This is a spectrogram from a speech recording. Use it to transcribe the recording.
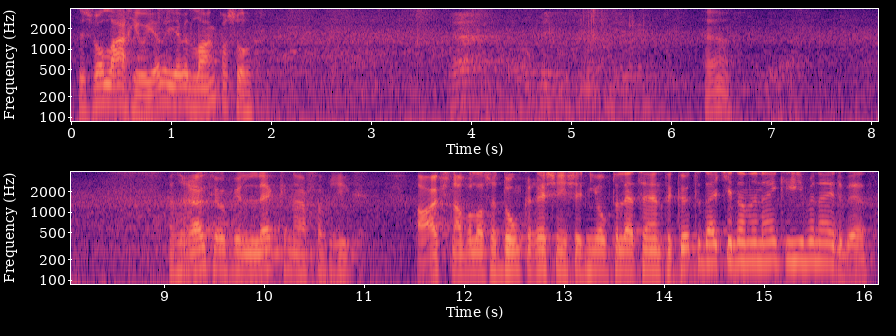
Het is wel laag joh, Jelle. Jij bent lang, pas op. Ja. Het ruikt hier ook weer lekker naar fabriek. Oh, ik snap wel als het donker is en je zit niet op te letten en te kutten, dat je dan in één keer hier beneden bent.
